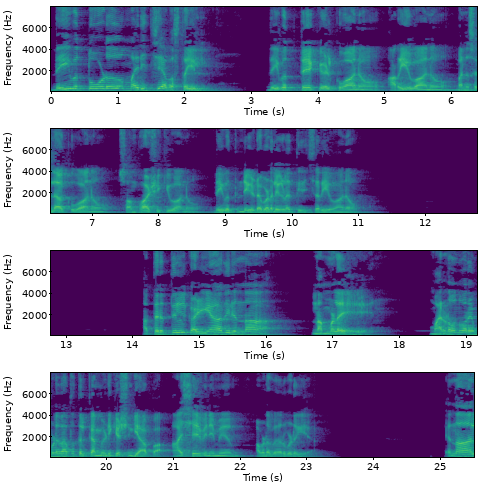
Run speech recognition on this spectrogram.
ദൈവത്തോട് മരിച്ച അവസ്ഥയിൽ ദൈവത്തെ കേൾക്കുവാനോ അറിയുവാനോ മനസ്സിലാക്കുവാനോ സംഭാഷിക്കുവാനോ ദൈവത്തിന്റെ ഇടപെടലുകളെ തിരിച്ചറിയുവാനോ അത്തരത്തിൽ കഴിയാതിരുന്ന നമ്മളെ മരണം എന്ന് പറയുമ്പോൾ യഥാർത്ഥത്തിൽ കമ്മ്യൂണിക്കേഷൻ ഗ്യാപ്പാണ് ആശയവിനിമയം അവിടെ വേർപെടുകയാണ്. എന്നാൽ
